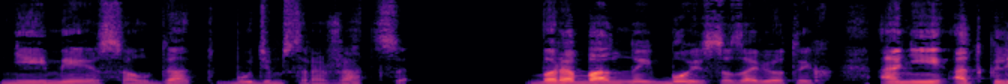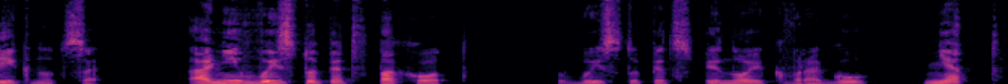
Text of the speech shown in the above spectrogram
Не имея солдат, будем сражаться. Барабанный бой созовет их, они откликнутся. Они выступят в поход. Выступят спиной к врагу? Нет,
